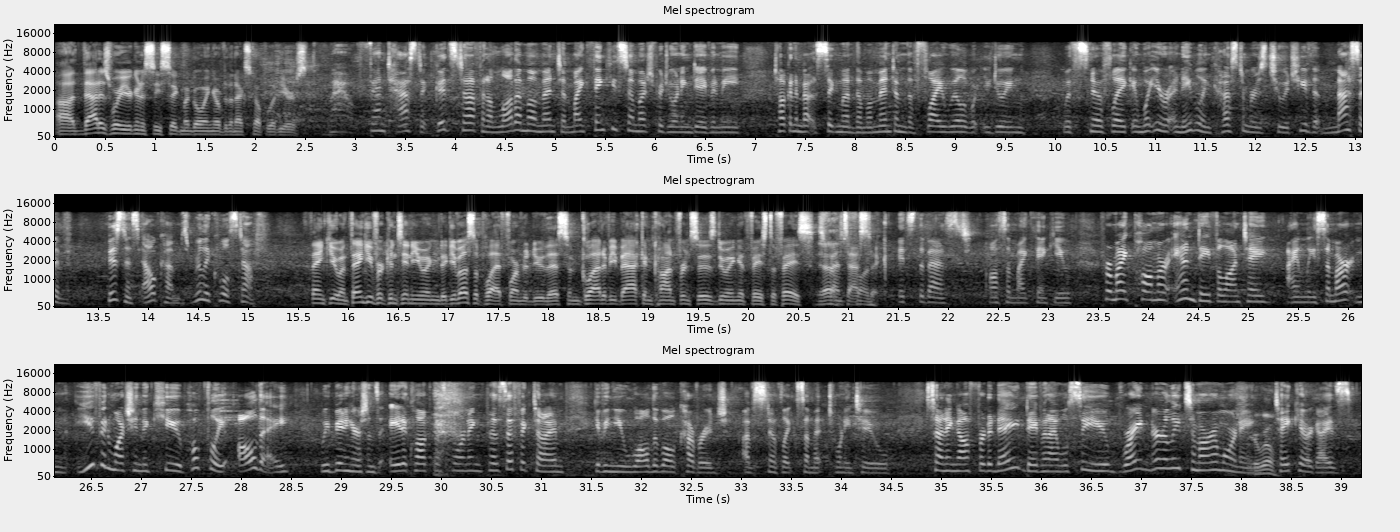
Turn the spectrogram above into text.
Uh, that is where you're going to see Sigma going over the next couple of years. Wow, fantastic. Good stuff and a lot of momentum. Mike, thank you so much for joining Dave and me, talking about Sigma, the momentum, the flywheel, what you're doing with Snowflake, and what you're enabling customers to achieve that massive business outcomes. Really cool stuff. Thank you, and thank you for continuing to give us a platform to do this. And glad to be back in conferences doing it face to face. It's Yeah, fantastic. fun. It's the best. Awesome, Mike. Thank you. For Mike Palmer and Dave Vellante, I'm Lisa Martin. You've been watching theCUBE, hopefully all day. We've been here since 8 o'clock this morning Pacific time, giving you wall-to-wall coverage of Snowflake Summit 22. Signing off for today, Dave and I will see you bright and early tomorrow morning. Sure will. Take care, guys.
